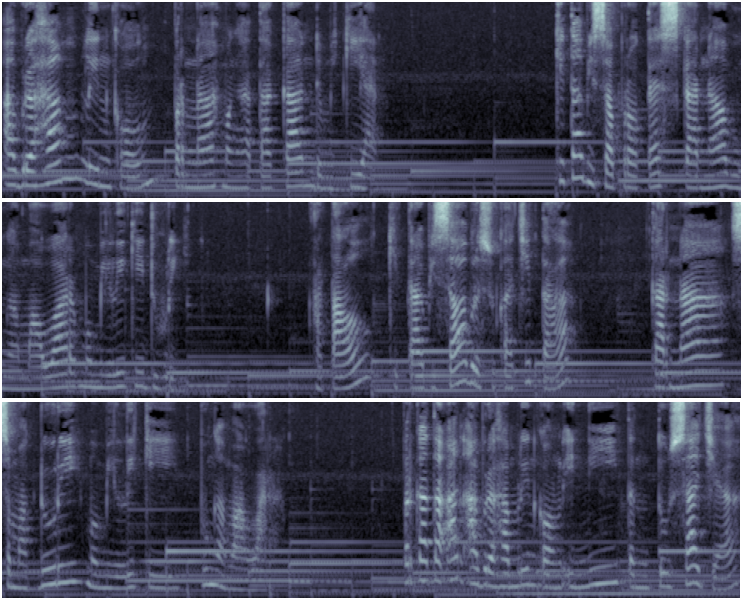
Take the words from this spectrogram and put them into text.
Abraham Lincoln pernah mengatakan demikian. Kita bisa protes karena bunga mawar memiliki duri atau kita bisa bersuka cita karena semak duri memiliki bunga mawar. Perkataan Abraham Lincoln ini tentu saja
